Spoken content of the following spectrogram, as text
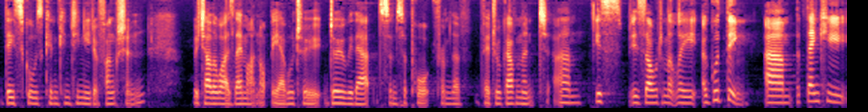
these schools can continue to function which otherwise they might not be able to do without some support from the federal government, um, is is ultimately a good thing. Um, but thank you,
